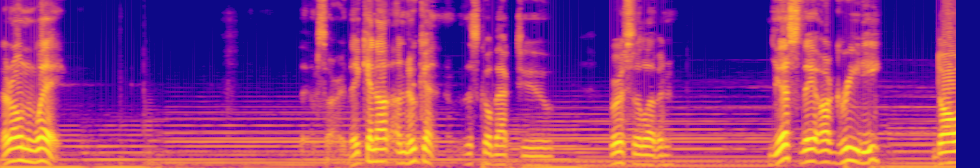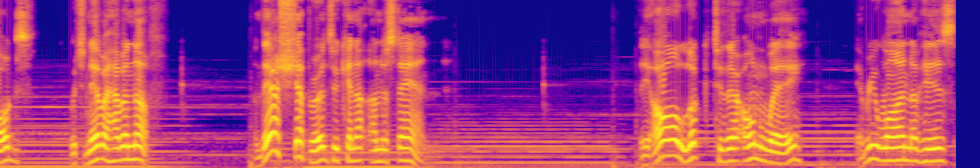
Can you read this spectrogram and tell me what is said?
their own way. They cannot, and who can, let's go back to verse 11. Yes, they are greedy dogs which never have enough, and they are shepherds who cannot understand. They all look to their own way, every one of his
